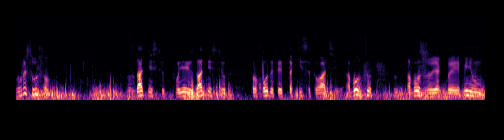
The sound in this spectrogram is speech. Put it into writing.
ну, ресурсом, здатністю, твоєю здатністю проходити такі ситуації. Або, або ж, якби, як мінімум,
